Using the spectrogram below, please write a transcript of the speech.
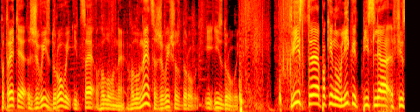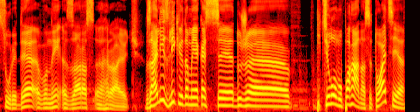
По-третє, живий, здоровий, і це головне. Головне це живий, що здоровий. І, і здоровий. Твіст е, покинув ліквід після фісури, де вони зараз е, грають. Взагалі, з ліквідами якась е, дуже в цілому погана ситуація.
